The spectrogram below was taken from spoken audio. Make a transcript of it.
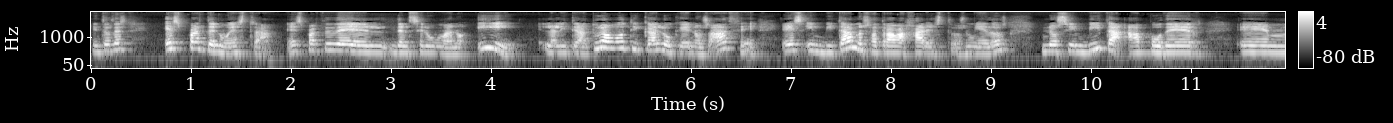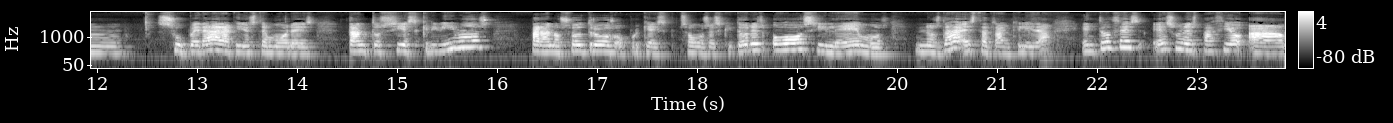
Entonces, es parte nuestra, es parte del, ser humano. Y la literatura gótica lo que nos hace es invitarnos a trabajar estos miedos, nos invita a poder em, superar aquellos temores, tanto si escribimos para nosotros o porque somos escritores o si leemos, nos da esta tranquilidad. Entonces es un espacio a,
